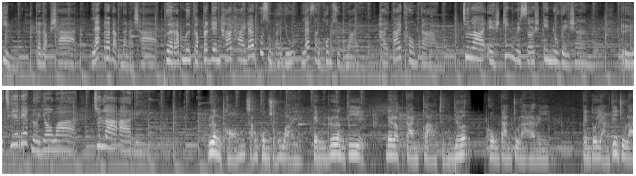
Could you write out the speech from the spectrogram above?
ถิ่น ระดับชาติ และระดับนานาชาติ เพื่อรับมือกับประเด็นท้าทายด้านผู้สูงอายุ และสังคมสูงวัย ภายใต้โครงการจุฬา Aging Research Innovation หรือที่เรียกโดยย่อว่า จุฬาอารี เรื่องของสังคมสูงวัย เป็นเรื่องที่ได้รับการกล่าวถึงเยอะ โครงการจุฬาอารี เป็นตัวอย่างที่จุฬา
